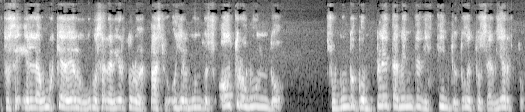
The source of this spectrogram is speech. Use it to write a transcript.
Entonces, en la búsqueda de algo, cómo se han abierto los espacios. Hoy el mundo es otro mundo. Es un mundo completamente distinto. Todo esto se ha abierto.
